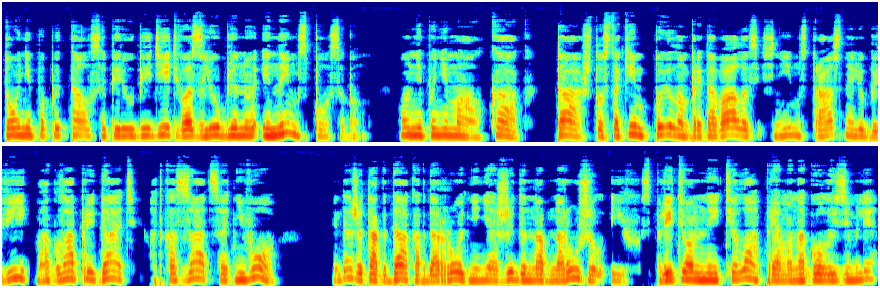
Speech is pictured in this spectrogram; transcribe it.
Тони попытался переубедить возлюбленную иным способом. Он не понимал, как та, что с таким пылом предавалась с ним страстной любви, могла предать, отказаться от него. И даже тогда, когда Родни неожиданно обнаружил их, сплетенные тела прямо на голой земле,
